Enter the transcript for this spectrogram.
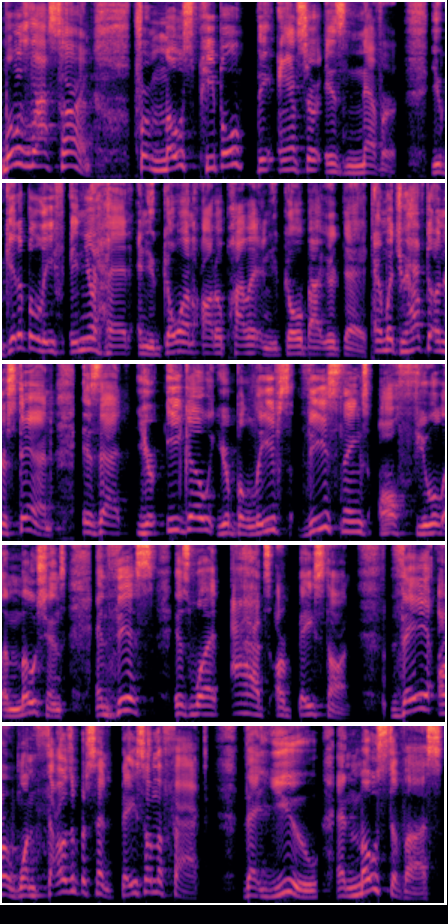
When was the last time? For most people, the answer is never. You get a belief in your head and you go on autopilot and you go about your day. And what you have to understand is that your ego, your beliefs, these things all fuel emotions and this is what ads are based on. They are 1000% based on the fact that you and most of us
